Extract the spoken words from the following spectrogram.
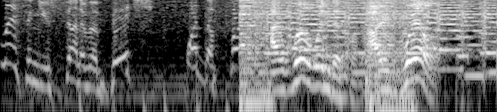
Listen, you son of a bitch! What the fuck? I will win this one. I will.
